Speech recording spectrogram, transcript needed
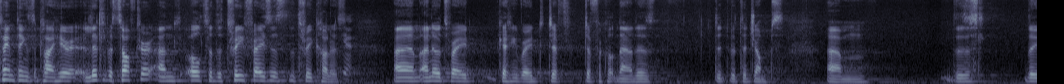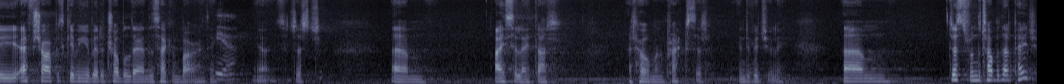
Same things apply here, a little bit softer, and also the three phrases, the three colours. Yeah. Um, I know it's very getting very difficult now the, with the jumps. Um, the F sharp is giving you a bit of trouble there in the second bar, I think. Yeah. Yeah, so just um, isolate that at home and practice it individually. Um, just from the top of that page.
